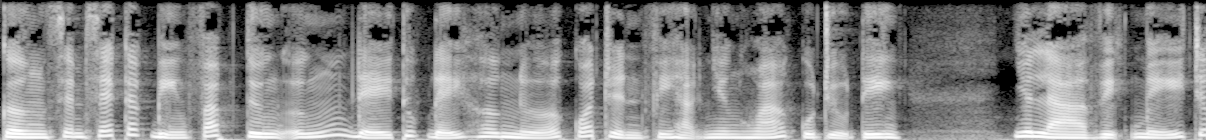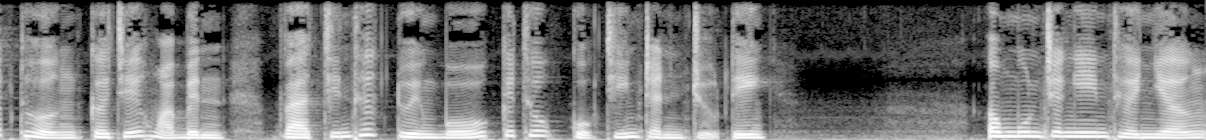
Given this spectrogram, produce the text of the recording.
cần xem xét các biện pháp tương ứng để thúc đẩy hơn nữa quá trình phi hạt nhân hóa của Triều Tiên, như là việc Mỹ chấp thuận cơ chế hòa bình và chính thức tuyên bố kết thúc cuộc chiến tranh Triều Tiên. Ông Moon Jae-in thừa nhận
